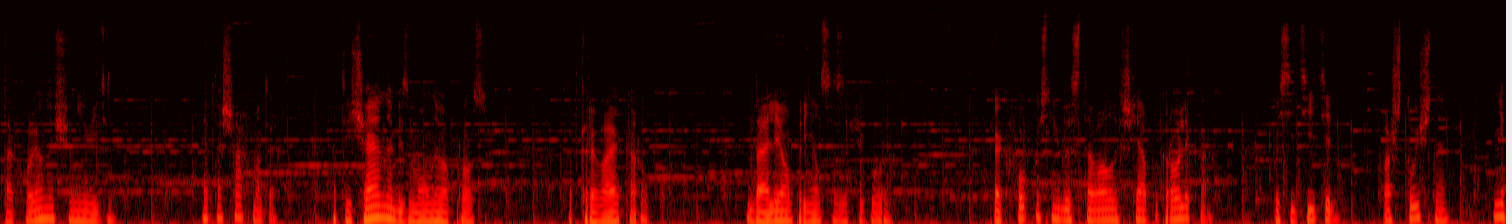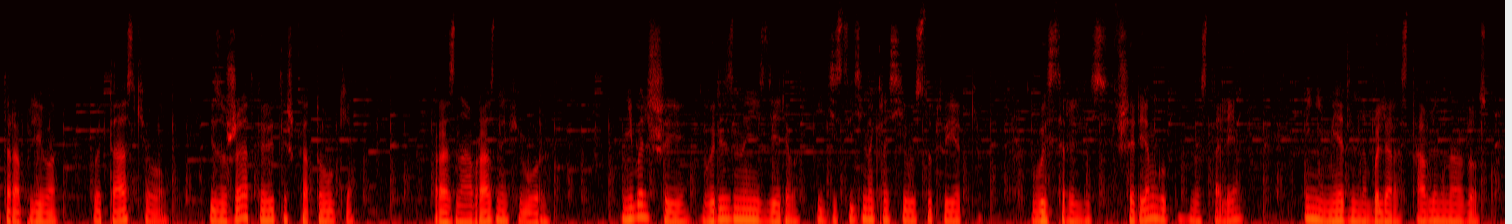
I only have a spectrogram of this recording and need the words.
Такой он еще не видел. Это шахматы. Отвечая на безмолвный вопрос, открывая коробку. Далее он принялся за фигуры. Как фокусник доставал из шляпы кролика, посетитель поштучно, неторопливо вытаскивал из уже открытой шкатулки разнообразные фигуры. Небольшие, вырезанные из дерева и действительно красивые статуэтки выстроились в шеренгу на столе и немедленно были расставлены на доску.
